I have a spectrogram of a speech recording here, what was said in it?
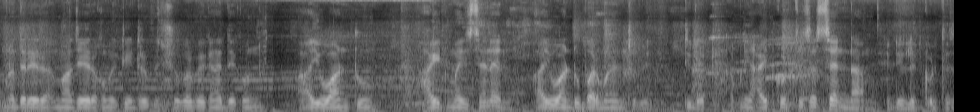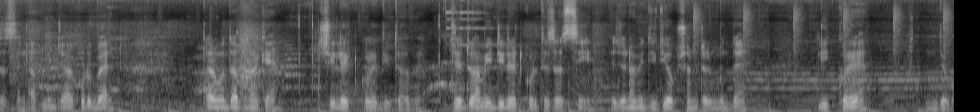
আপনাদের এর মাঝে এরকম একটি ইন্টারফেস শো করবে। এখানে দেখুন I want to hide my channel I want to permanently delete আপনি হাইট করতে চাচ্ছেন? না ডিলেট করতে চাচ্ছেন আপনি যা করবেন, তার মধ্যে আপনাকে সিলেক্ট করে দিতে হবে। যেহেতু আমি ডিলিট করতে চাচ্ছি এই জন্য আমি দ্বিতীয় অপশনটার মধ্যে ক্লিক করে দেব।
